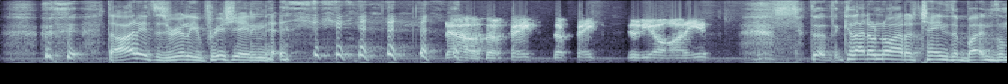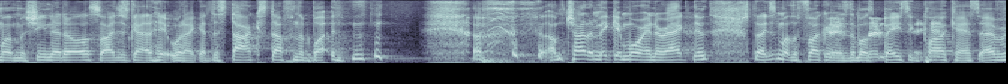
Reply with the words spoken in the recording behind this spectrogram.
the audience is really appreciating that No, the fake the fake studio audience. because I don't know how to change the buttons on my machine at all. So I just got hit with like the stock stuff in the button. I'm trying to make it more interactive. Like, this motherfucker is the most basic podcast ever.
